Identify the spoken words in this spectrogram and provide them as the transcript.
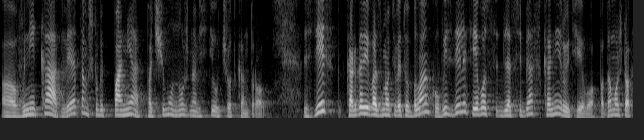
э, вникать в этом, чтобы понять, почему нужно вести учет-контроль. Здесь, когда вы возьмете эту бланку, вы сделаете его для себя, сканируете его, потому что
